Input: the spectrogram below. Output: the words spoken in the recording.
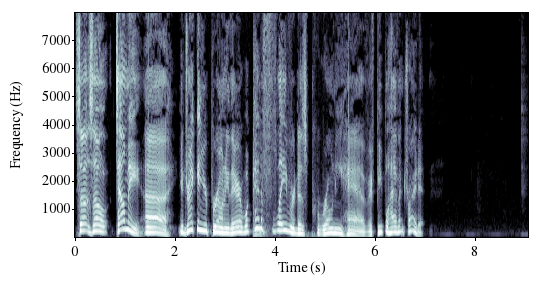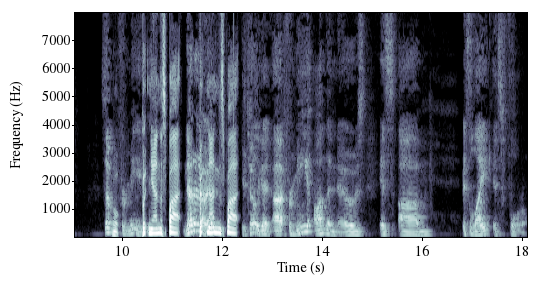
So so tell me, uh, you're drinking your Peroni there. What kind of flavor does Peroni have if people haven't tried it? So Oh, for me, Putting you on the spot. no, no, no, Putting no, on the spot. You're totally good. Uh, for me, on the nose, it's um, it's light. It's floral.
